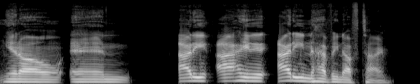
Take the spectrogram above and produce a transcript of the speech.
you know, and I didn't, I, I didn't have enough time.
